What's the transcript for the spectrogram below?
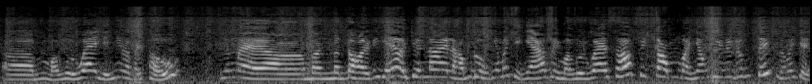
ờ mọi người qua dĩ như là phải thử. Nhưng mà ờ, mình mình đòi cái giá ở trên like là không được nha mấy chị nha vì mọi người qua shop cái công mà nhân viên nó đứng tiếp nữa mấy chị.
